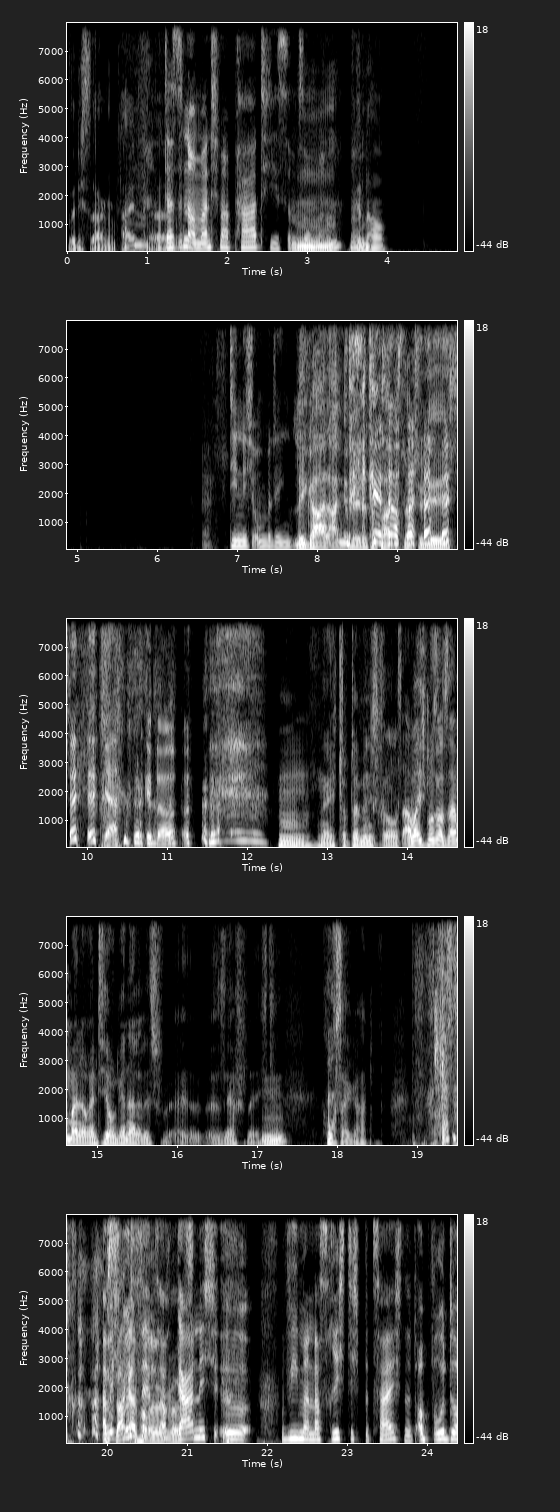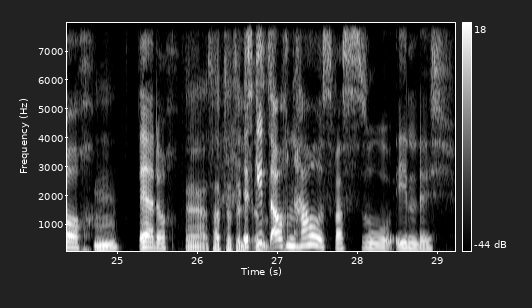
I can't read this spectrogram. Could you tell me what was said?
würde ich sagen. Ein, äh, da sind auch manchmal Partys im Sommer, mhm, ne? Genau. Die nicht unbedingt. Legal angemeldete Genau. Partys natürlich. ja, genau. Hm, ne, ich glaube, da bin ich raus. Aber ich muss auch sagen, meine Orientierung generell ist äh, sehr schlecht. Mhm. Hochseilgarten. Aber ich, sag wüsste jetzt auch irgendwas. gar nicht, äh, wie man das richtig bezeichnet. Obwohl doch. Mhm. Ja, doch. Ja, es hat tatsächlich. Es gibt auch ein Haus, was so ähnlich.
